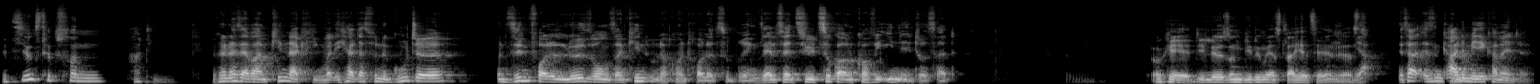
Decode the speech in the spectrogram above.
Erziehungstipps von Martin. Wir können das ja beim Kinder kriegen, weil ich halt das für eine gute und sinnvolle Lösung, sein Kind unter Kontrolle zu bringen, selbst wenn es viel Zucker und Koffein intus hat. Okay, die Lösung, die du mir jetzt gleich erzählen wirst. Ja, es, hat, es sind keine Medikamente.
